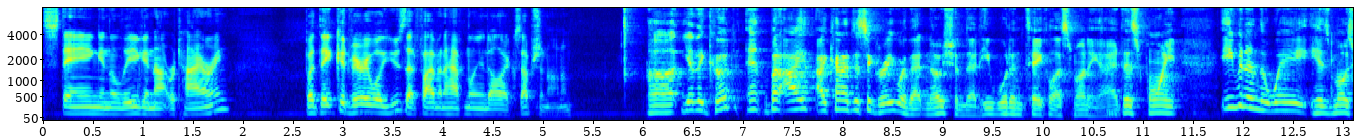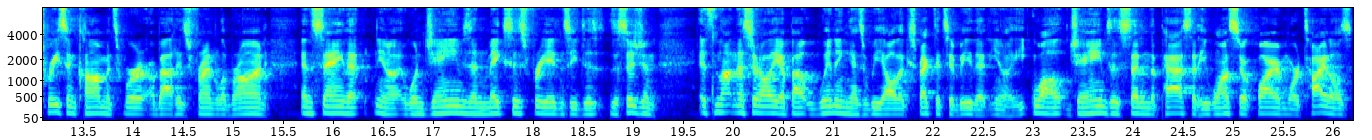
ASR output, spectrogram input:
staying in the league and not retiring. But they could very well use that five and a half million dollar exception on him. Uh, yeah, they could, and, but I, I kind of disagree with that notion that he wouldn't take less money. At this point, even in the way his most recent comments were about his friend LeBron and saying that you know when James and makes his free agency de- decision, it's not necessarily about winning as we all expect it to be. That you know, while James has said in the past that he wants to acquire more titles,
